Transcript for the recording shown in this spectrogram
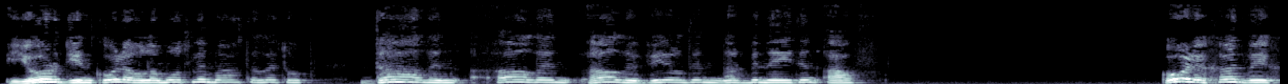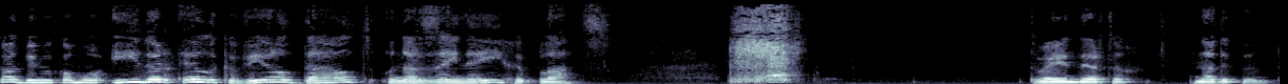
Jordin kola olamot lemata, let op, dalen allen, alle werelden naar beneden af. Kole gaat bij gaat bij ieder, elke wereld daalt naar zijn eigen plaats. 32, na de punt.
